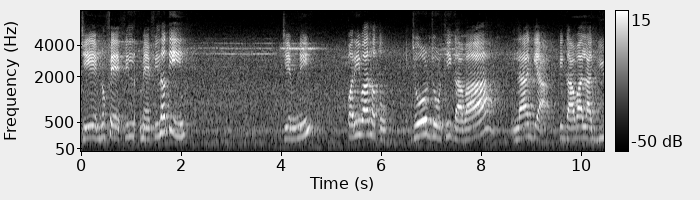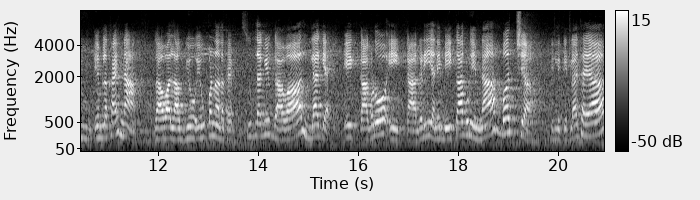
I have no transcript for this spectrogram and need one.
જે એમનો ફેફિલ, મહેફિલ હતી. જેમની પરિવાર હતો. જોર જોરથી ગાવા લાગ્યા કે ગાવા લાગ્યું એમ લખાય? ના. ગાવા લાગ્યો એવું પણ ન લખાય. શું લાગ્યું? ગાવા લાગ્યા. એક કાગડો, એક કાગડી અને બે કાગડું એમના બચ્ચા એટલે કેટલા થયા?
